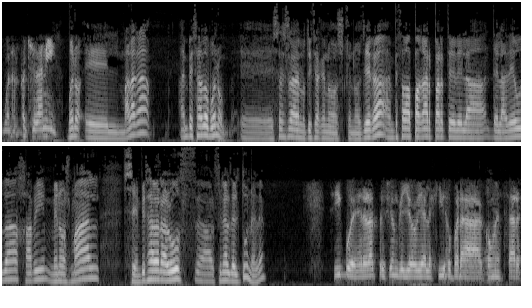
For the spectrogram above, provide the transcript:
Buenas noches, Dani. Bueno, el Málaga ha empezado, bueno, eh, esa es la noticia que nos, que nos llega, ha empezado a pagar parte de la, de la deuda, Javi, menos mal, se empieza a ver la luz al final del túnel, ¿eh? Sí, pues era la expresión que yo había elegido para ah, comenzar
